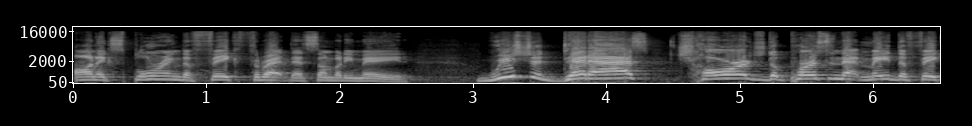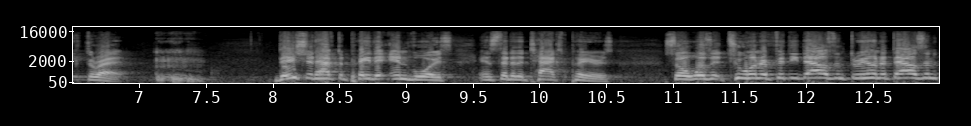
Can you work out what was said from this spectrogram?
on exploring the fake threat that somebody made. We should dead ass charge the person that made the fake threat. they should have to pay the invoice instead of the taxpayers. So was it 250,000, 300,000?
